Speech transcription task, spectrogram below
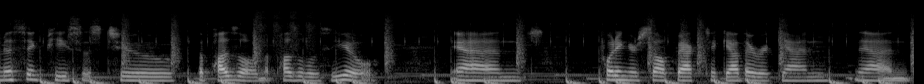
missing pieces to the puzzle, and the puzzle is you. And putting yourself back together again. And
